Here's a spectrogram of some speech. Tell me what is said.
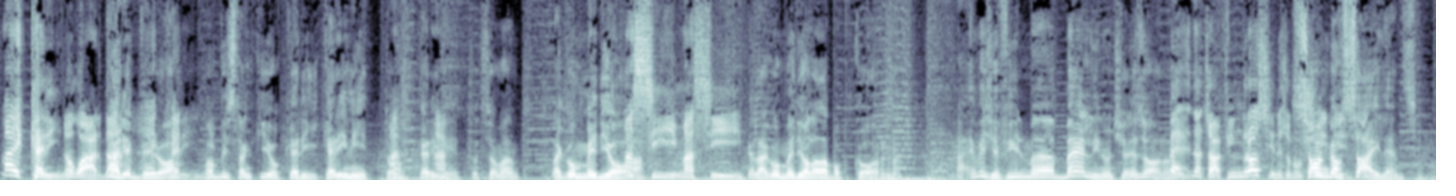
Ma è carino, guarda. Cari, è vero, carino. ho visto anch'io cari, carinetto, Ah, carinetto, insomma, la commediola. Ma sì, ma sì. Quella commediola da popcorn. Ma invece film belli non ce ne sono. Beh, no, cioè, film grossi ne sono Song of usciti. Silence.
